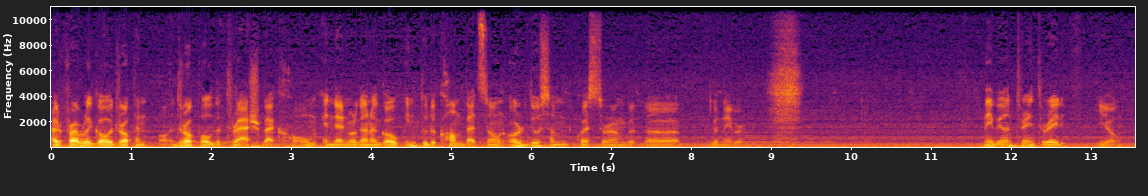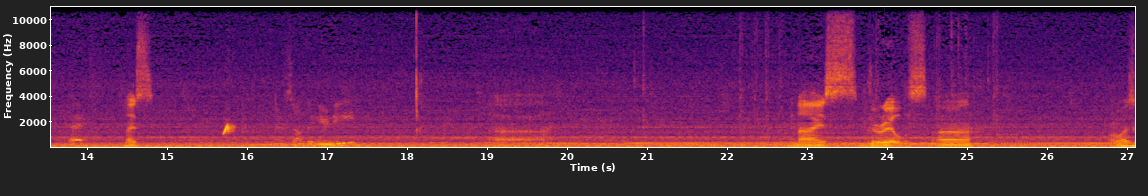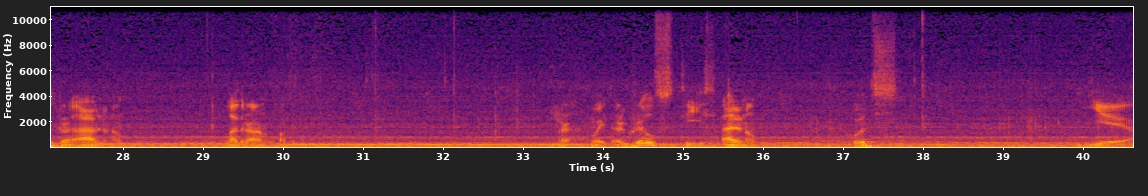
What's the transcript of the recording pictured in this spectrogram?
I would probably go drop and uh, drop all the trash back home, and then we're gonna go into the combat zone or do some quests around good uh, Goodneighbor. Maybe on Trinity Radio. Hey, Nice. there's something you need? Uh, nice grills. Uh, Was gr- I don't know. Leather arm. Fuck it. Or, wait, are grills teeth? I don't know. Hoods? Yeah.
